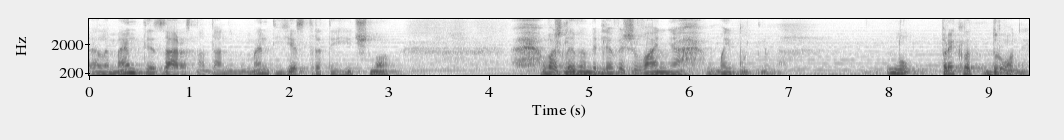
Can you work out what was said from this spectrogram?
елементи зараз на даний момент є стратегічно важливими для виживання в майбутньому. Ну, приклад дрони.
